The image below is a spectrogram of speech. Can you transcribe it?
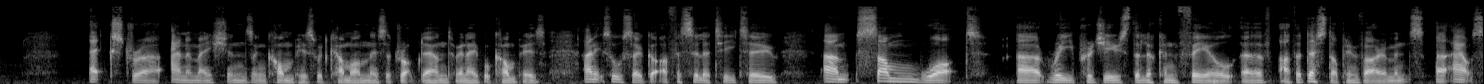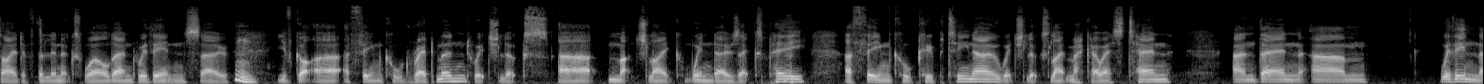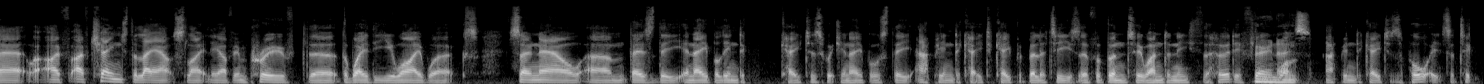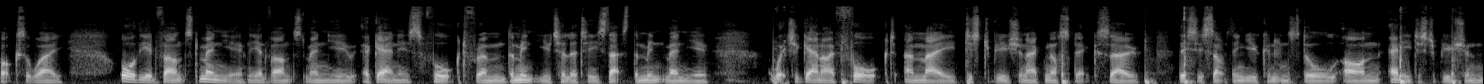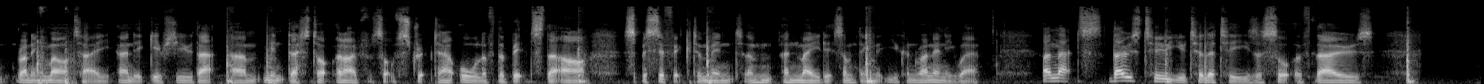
extra animations and Compiz would come on. There's a drop down to enable Compiz. And it's also got a facility to um, somewhat uh, reproduce the look and feel of other desktop environments uh, outside of the Linux world and within. So Hmm. you've got a, a theme called Redmond, which looks uh, much like Windows XP, a theme called Cupertino, which looks like Mac OS 10, and then um, within there, I've I've changed the layout slightly. I've improved the the way the UI works. So now um, there's the enable indicators, which enables the app indicator capabilities of Ubuntu underneath the hood. If Very you nice. want app indicator support, it's a tick box away. Or the advanced menu. The advanced menu again is forked from the Mint utilities. That's the Mint menu, which again I've forked and made distribution agnostic. So this is something you can install on any distribution running Mate, and it gives you that um, Mint desktop. And I've sort of stripped out all of the bits that are specific to Mint and, and made it something that you can run anywhere. And that's those two utilities are sort of those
